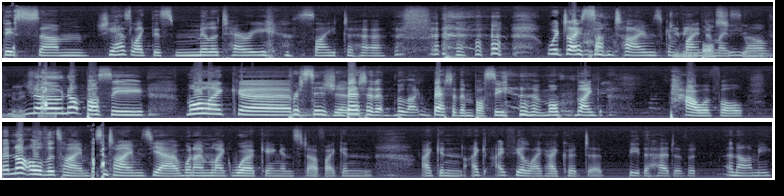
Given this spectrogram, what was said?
This um, she has like this military side to her, which I sometimes can find in myself. No, not bossy. More like um, Precision. Better than like better than bossy. More like powerful, but not all the time. But sometimes, yeah, when I'm like working and stuff, I can, I can, I, I feel like I could uh, be the head of a, an army.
